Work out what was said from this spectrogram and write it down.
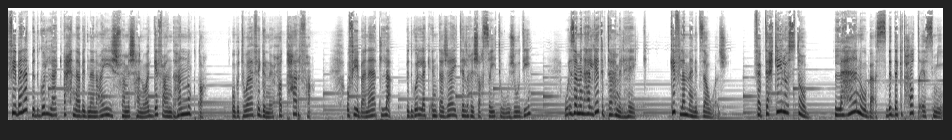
في بنات بتقول لك إحنا بدنا نعيش فمش هنوقف عند هالنقطة. وبتوافق إنه يحط حرفها. وفي بنات لا بتقول لك أنت جاي تلغي شخصيتي ووجودي. وإذا من هالجيت بتعمل هيك كيف لما نتزوج؟ فبتحكي له stop لهان وبس بدك تحط اسمي.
